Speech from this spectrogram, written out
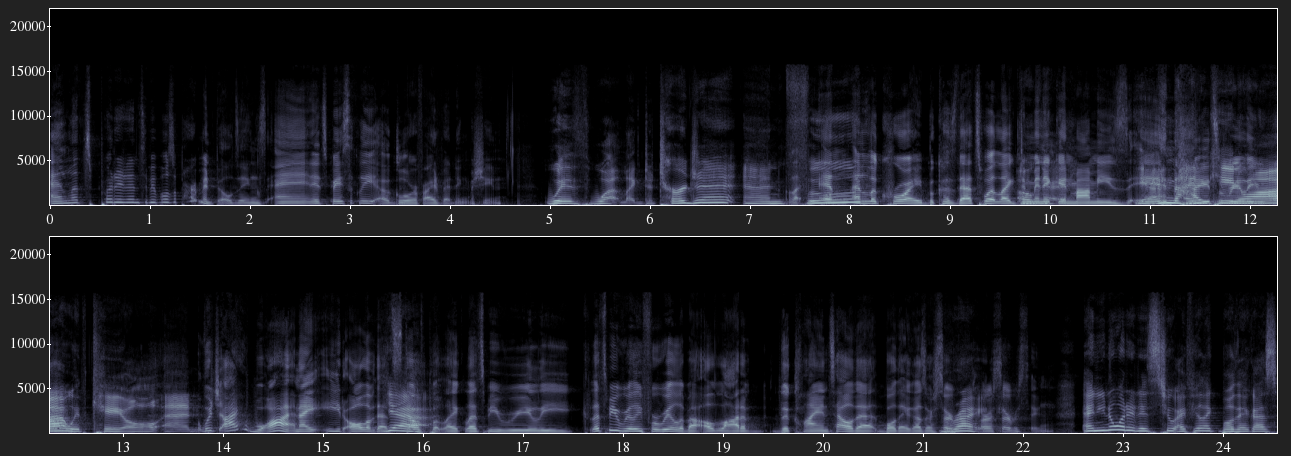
and let's put it into people's apartment buildings. And it's basically a glorified vending machine. With what, like detergent and food? and, and Lacroix because that's what like Dominican Okay. mommies Yeah. in the and Heights quinoa really want. with kale and which I want and I eat all of that Yeah. stuff. But like, let's be really, let's be really for real about a lot of the clientele that bodegas are serv- Right. are servicing. And you know what it is too? I feel like bodegas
